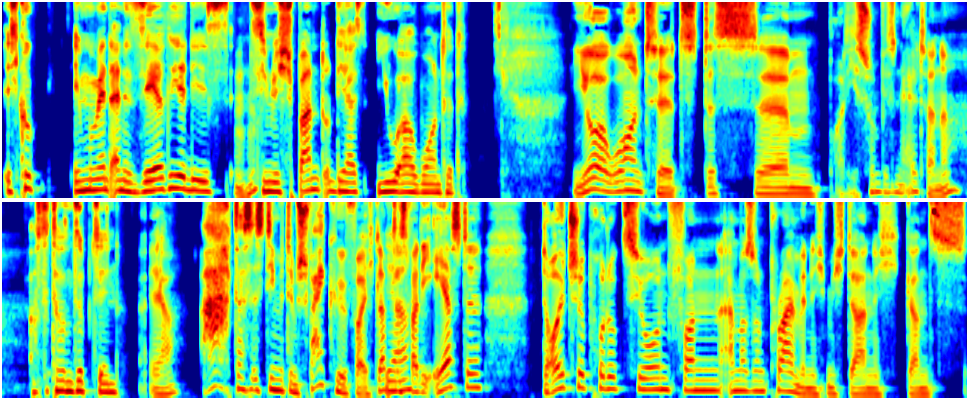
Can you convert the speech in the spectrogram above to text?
Ich guck im Moment eine Serie, die ist Mhm. ziemlich spannend und die heißt You Are Wanted. You're Wanted. Das, ähm, boah, die ist schon ein bisschen älter, ne? Aus 2017. Ja. Ach, das ist die mit dem Schweighöfer. Ich glaube, Ja. das war die erste deutsche Produktion von Amazon Prime, wenn ich mich da nicht ganz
